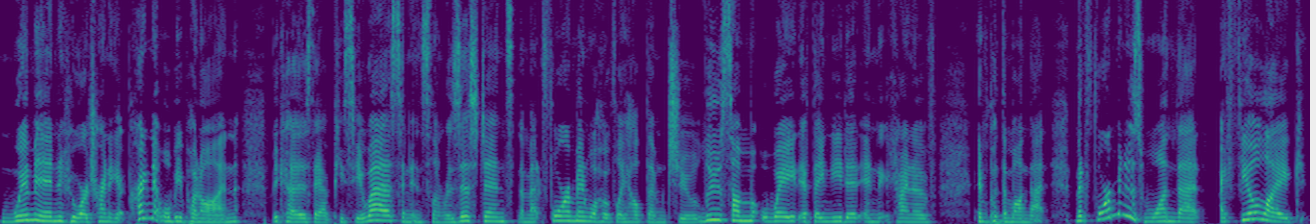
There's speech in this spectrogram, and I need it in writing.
women who are trying to get pregnant will be put on because they have PCOS and insulin resistance. The metformin will hopefully help them to lose some weight if they need it and kind of and put them on that. Metformin is one that I feel like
